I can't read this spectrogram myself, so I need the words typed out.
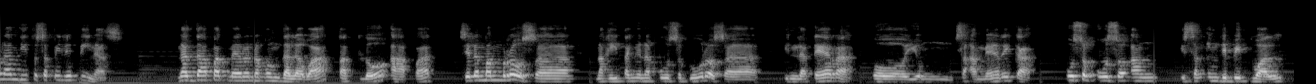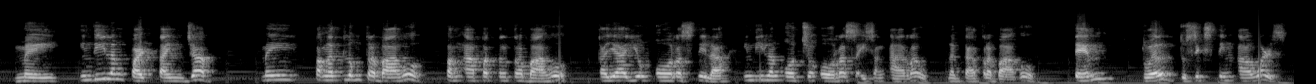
nandito sa Pilipinas, na dapat meron akong dalawa, tatlo, apat, sila Ma'am Rose, uh, nakita nyo na po siguro sa Inglaterra o yung sa Amerika, usong-uso ang isang individual may hindi lang part-time job, may pangatlong trabaho, pang-apat na trabaho, kaya yung oras nila, hindi lang 8 oras sa isang araw nagtatrabaho. 10, 12 to 16 hours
